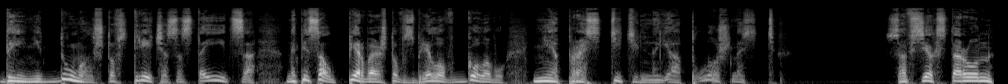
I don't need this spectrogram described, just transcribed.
Да и не думал, что встреча состоится. Написал первое, что взбрело в голову. Непростительная оплошность. Со всех сторон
